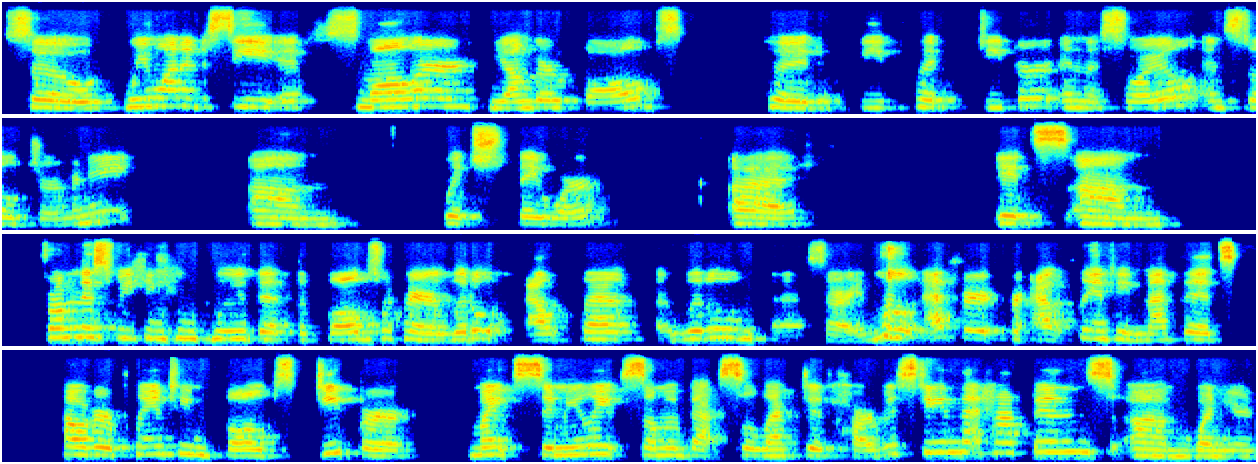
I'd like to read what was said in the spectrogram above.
So we wanted to see if smaller, younger bulbs could be put deeper in the soil and still germinate, um, which they were. Uh, it's um, from this we can conclude that the bulbs require little outplant, little uh, sorry, little effort for outplanting methods. However, planting bulbs deeper might simulate some of that selective harvesting that happens um, when you're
